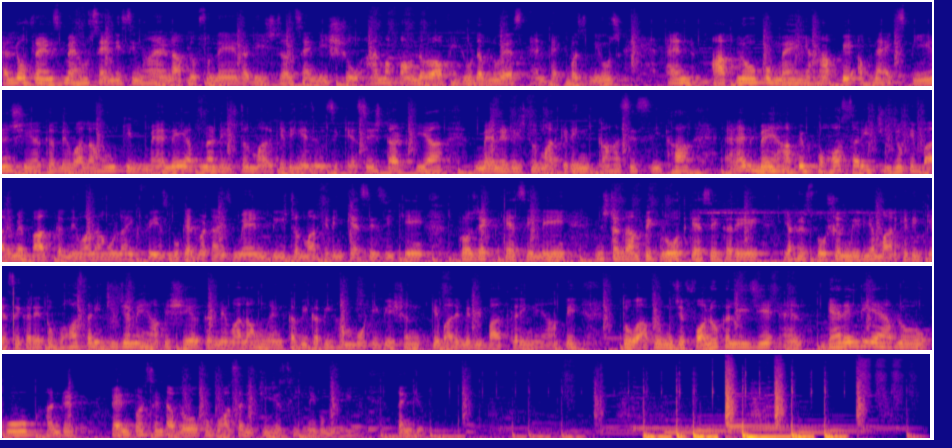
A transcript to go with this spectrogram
Hello friends मैं हूँ Sandy Sinha and आप लोग सुन रहे हैं the digital Sandy show I am a founder of U W S and TechBuzz news and आप लोगों को मैं यहाँ पे अपना एक्सपीरियंस शेयर करने वाला हूँ कि मैंने अपना डिजिटल मार्केटिंग एजेंसी कैसे स्टार्ट किया, मैंने डिजिटल मार्केटिंग कहाँ से सीखा एंड मैं यहाँ पे बहुत सारी चीज़ों के बारे में बात करने वाला हूँ like Facebook advertisement digital marketing कैसे सीखें प्रोजेक्ट कैसे लें इंस्टाग्राम पे ग्रोथ कैसे करें, या फिर सोशल मीडिया मार्केटिंग कैसे करें तो बहुत सारी चीज़ें मैं यहाँ पे शेयर करने वाला हूँ एंड कभी कभी हम मोटिवेशन के बारे में भी बात करेंगे यहाँ पे तो आप लोग मुझे फॉलो कर लीजिए एंड गारंटी गारंटी है आप लोगों को हंड्रेड टेन परसेंट आप लोगों को बहुत सारी चीज़ें सीखने को मिलेगी। Thank you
